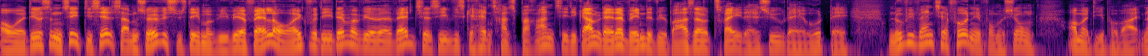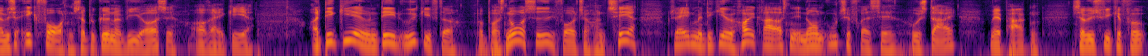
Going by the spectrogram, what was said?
Og øh, det er jo sådan set de selv samme servicesystemer, vi er ved at falde over, ikke? fordi dem har vi været vant til at sige, at vi skal have en transparens i. De gamle dage, der ventede vi jo bare så tre dage, syv dage, otte dage. Men nu er vi vant til at få en information om, at de er på vej. Når vi så ikke får den, så begynder vi også at reagere. Og det giver jo en del udgifter på PostNords side i forhold til at håndtere klagen, men det giver jo i høj grad også en enorm utilfredshed hos dig med pakken. Så hvis vi kan få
